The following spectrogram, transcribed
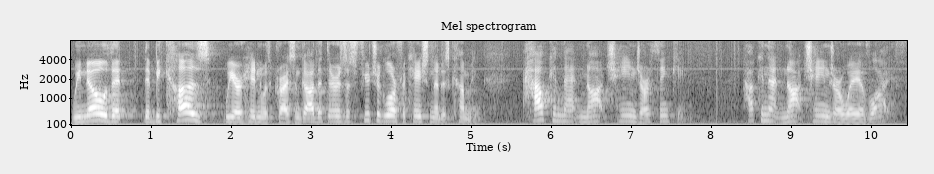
We know that, that because we are hidden with Christ and God, that there is this future glorification that is coming. How can that not change our thinking? How can that not change our way of life?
